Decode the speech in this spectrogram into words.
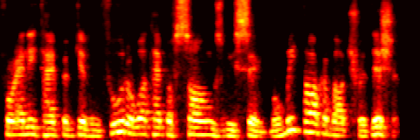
for any type of given food, or what type of songs we sing. When we talk about tradition,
